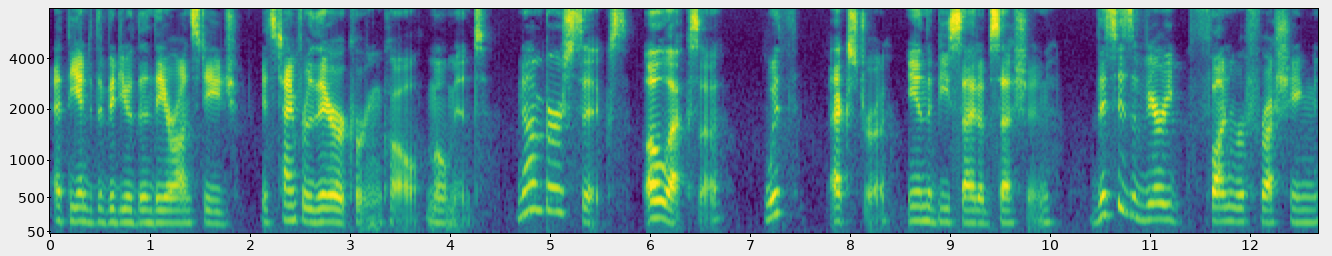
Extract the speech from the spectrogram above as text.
At the end of the video, then they are on stage. It's time for their curtain call moment. Number six, Alexa, with Extra and the B side Obsession. This is a very fun, refreshing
